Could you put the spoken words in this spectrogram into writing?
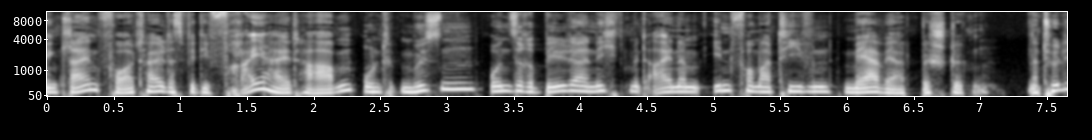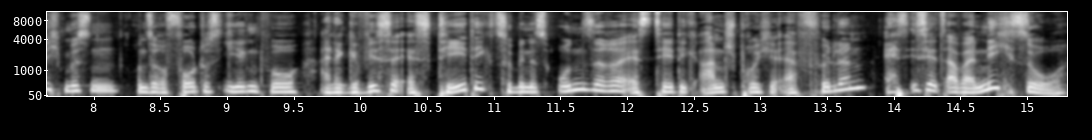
den kleinen Vorteil, dass wir die Freiheit haben und müssen unsere Bilder nicht mit einem informativen Mehrwert bestücken. Natürlich müssen unsere Fotos irgendwo eine gewisse Ästhetik, zumindest unsere Ästhetikansprüche erfüllen. Es ist jetzt aber nicht so,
